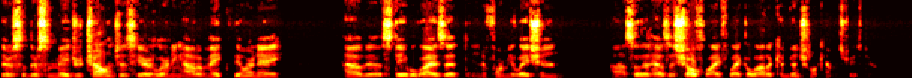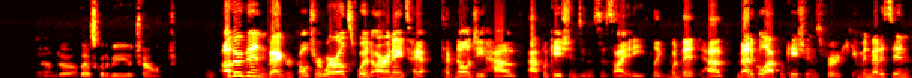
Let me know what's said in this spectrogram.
there's there's some major challenges here in learning how to make the RNA, how to stabilize it in a formulation uh, so that it has a shelf life like a lot of conventional chemistries do, and uh, that's going to be a challenge. Other than agriculture, where else would RNA te- technology have applications in society? Like, would it have medical applications for human medicine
